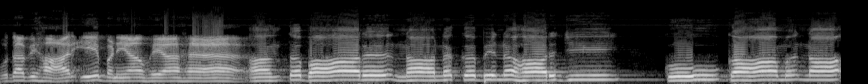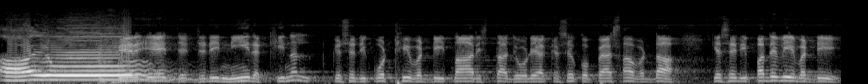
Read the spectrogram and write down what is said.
ਉਹਦਾ ਵਿਹਾਰ ਇਹ ਬਣਿਆ ਹੋਇਆ ਹੈ। ਅੰਤ ਬਾਰ ਨਾਨਕ ਬਿਨ ਹਰ ਜੀ ਕੋ ਕਾਮ ਨਾ ਆਇਓ। ਫਿਰ ਇਹ ਜਿਹੜੀ ਨੀਂਹ ਰੱਖੀ ਨਾ ਕਿਸੇ ਦੀ ਕੋਠੀ ਵੱਡੀ ਤਾਂ ਰਿਸ਼ਤਾ ਜੋੜਿਆ ਕਿਸੇ ਕੋ ਪੈਸਾ ਵੱਡਾ ਕਿਸੇ ਦੀ ਪਦਵੀ ਵੱਡੀ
